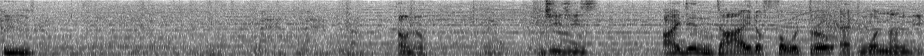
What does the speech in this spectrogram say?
Mm. Oh no. GG's. I didn't die to forward throw at 190.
